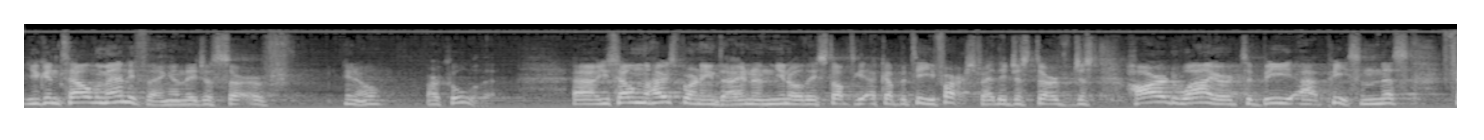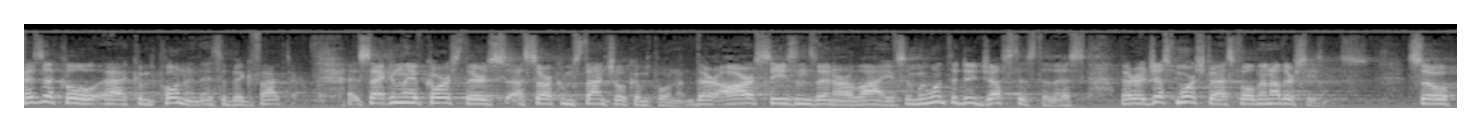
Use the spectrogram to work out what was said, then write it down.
You can tell them anything, and they just sort of, you know, are cool with it. Uh, you tell them the house burning down, and you know they stop to get a cup of tea first, right? They just are just hardwired to be at peace, and this physical uh, component is a big factor. Uh, secondly, of course, there's a circumstantial component. There are seasons in our lives, and we want to do justice to this. That are just more stressful than other seasons. So,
